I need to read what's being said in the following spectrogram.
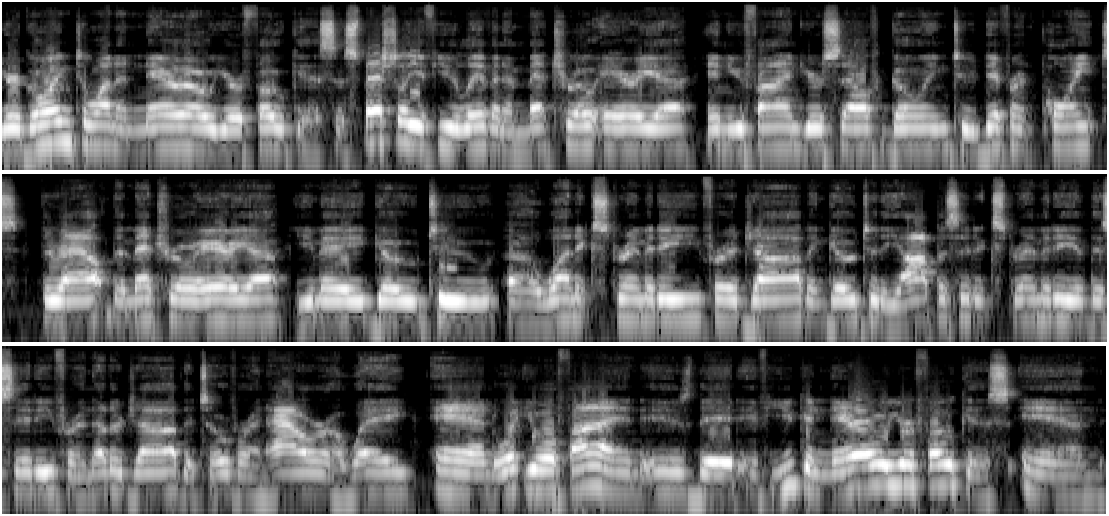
you're going to want to narrow your focus, especially if you live in a metro area and you find yourself going to different points throughout the metro area. You may go to uh, one extremity for a job and go to the opposite extremity of the city for another job that's over an hour away. And what you'll find is that if you can narrow your focus and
